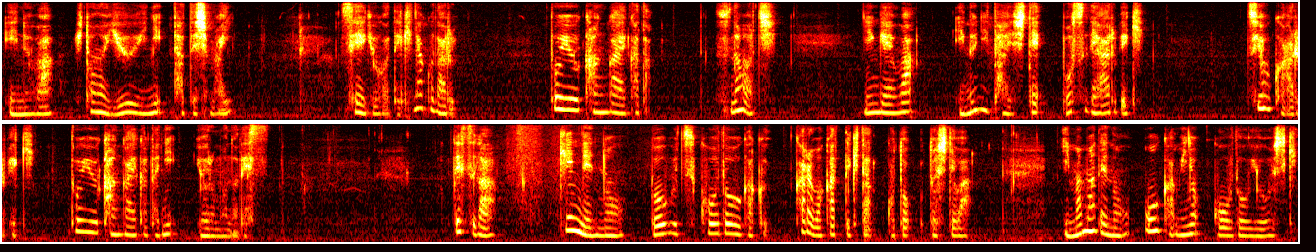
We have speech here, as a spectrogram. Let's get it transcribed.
犬は人の優位に立ってしまい制御ができなくなる。という考え方。すなわち人間は犬に対してボスであるべき強くあるべきという考え方によるものです。ですが近年の動物行動学から分かってきたこととしては今までの狼の行動様式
